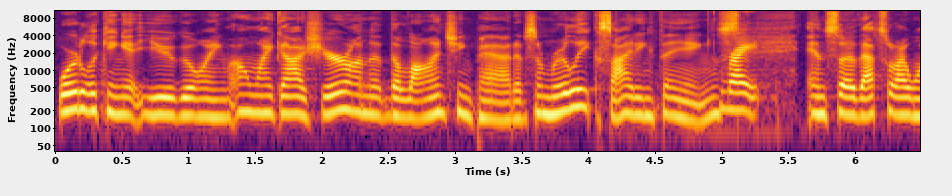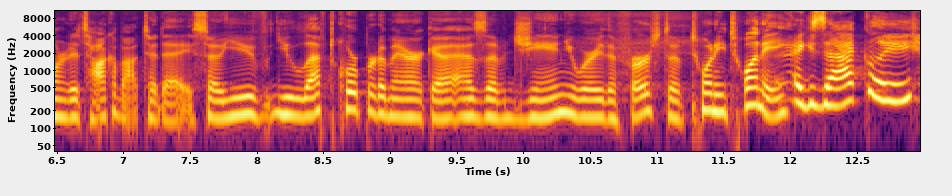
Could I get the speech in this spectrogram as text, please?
we're looking at you going, oh my gosh, you're on the, the launching pad of some really exciting things, right? And so that's what I wanted to talk about today. So you've you left corporate America as of January the first of 2020. Exactly.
